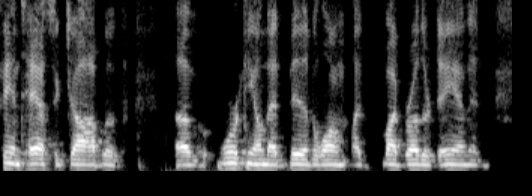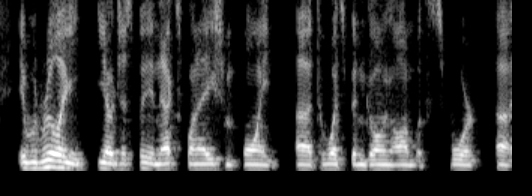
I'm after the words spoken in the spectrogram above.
fantastic job of of working on that bid along with my, my brother Dan. And it would really, you know, just be an explanation point uh, to what's been going on with the sport uh,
